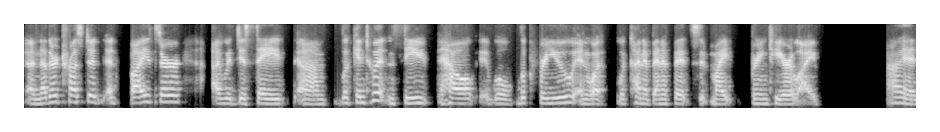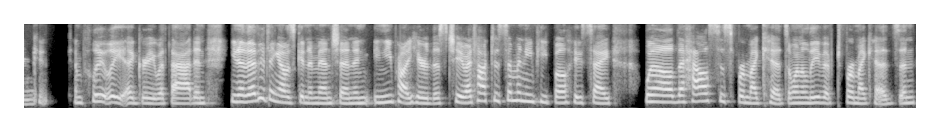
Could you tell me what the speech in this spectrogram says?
another trusted advisor, I would just say um, look into it and see how it will look for you and what what kind of benefits it might bring to your life. I and can completely agree with that. And, you know, the other thing I was going to mention, and, and you probably hear this too, I talk to so many people who say, well, the house is for my kids. I want to leave it for my kids. And,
